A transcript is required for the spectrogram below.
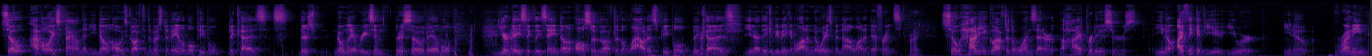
So I've always found that you don't always go after the most available people because there's normally a reason they're so available. You're basically saying don't also go after the loudest people because you know they can be making a lot of noise but not a lot of difference. right So how do you go after the ones that are the high producers? You know, I think of you. You were, you know, running.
